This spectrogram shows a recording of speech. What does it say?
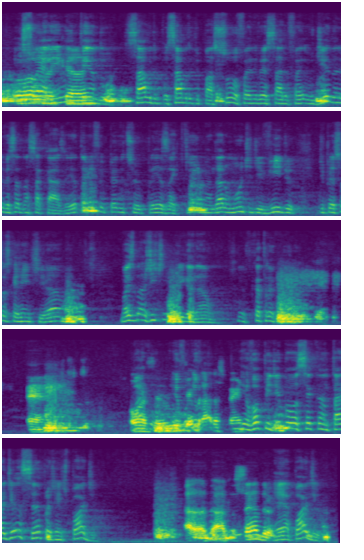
oh, Suelen, eu entendo. Sábado, sábado que passou foi aniversário, foi o dia do aniversário da nossa casa. Eu também fui pego de surpresa aqui, mandaram um monte de vídeo de pessoas que a gente ama. Mas a gente não briga, não. Fica tranquilo. É. Nossa, eu, eu, vou, eu, as pernas. eu vou pedir para você cantar de Ansan pra gente, pode? A, a, do Sandro? É, pode? Pode,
